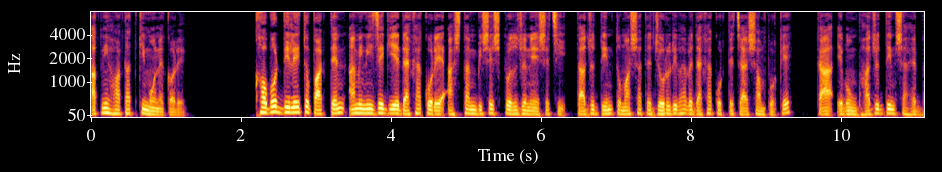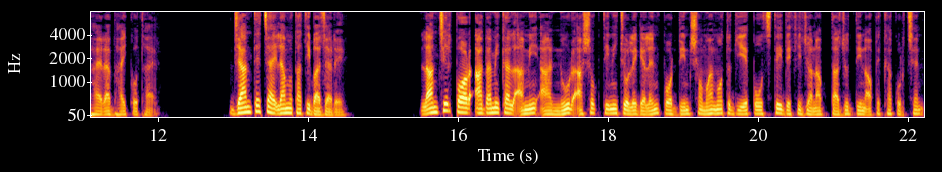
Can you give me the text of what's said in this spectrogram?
আপনি হঠাৎ কি মনে করে? খবর দিলেই তো পারতেন, আমি নিজে গিয়ে দেখা করে আসতাম, বিশেষ প্রয়োজনে এসেছি। তাজউদ্দিন তোমার সাথে জরুরিভাবে দেখা করতে চায় সম্পর্কে, কা এবং ভাজুদ্দিন সাহেব, ভাইরা, ভাই কোথায়? জানতে চাইলাম তাঁতিবাজারে। লাঞ্চের পর আগামীকাল আমি আর নূর, আশোক তিনি চলে গেলেন, পরদিন সময়মতো গিয়ে পৌঁছতেই দেখি জনাব তাজউদ্দিন অপেক্ষা করছেন।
